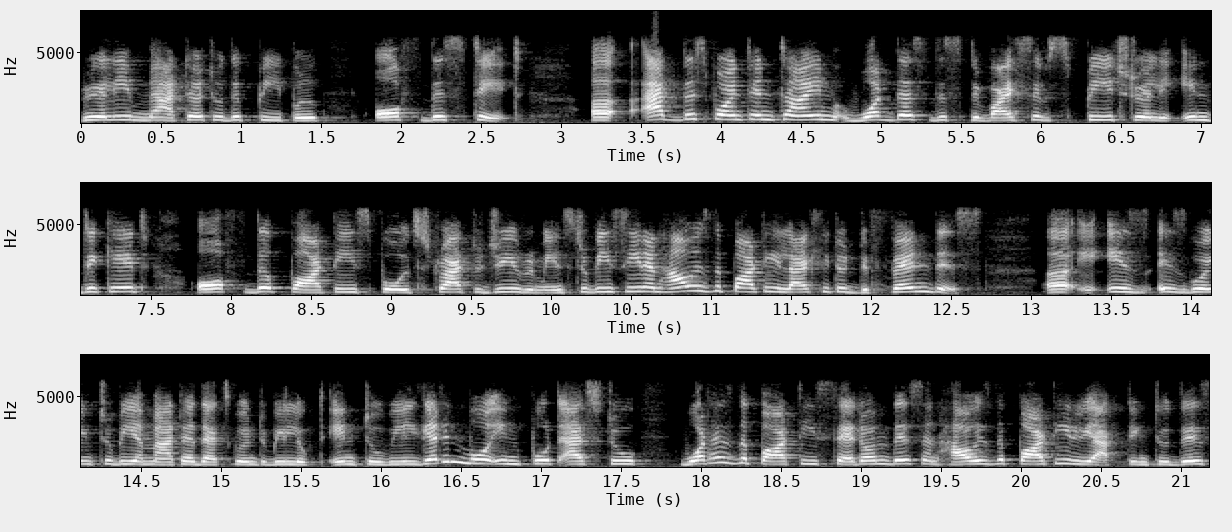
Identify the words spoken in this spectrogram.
really matter to the people of the state. Uh, at this point in time, what does this divisive speech really indicate of the party's poll strategy remains to be seen and how is the party likely to defend this? Uh, is is going to be a matter that's going to be looked into. We'll get in more input as to what has the party said on this and how is the party reacting to this.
